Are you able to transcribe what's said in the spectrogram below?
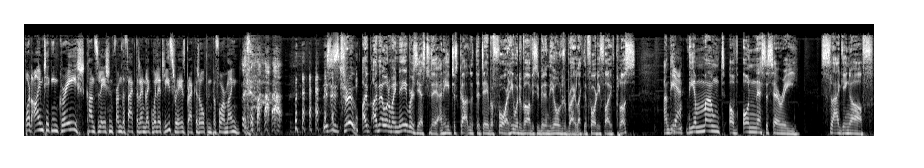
but I'm taking great consolation from the fact that I'm like, well, at least Ray's bracket opened before mine. this is true. I, I met one of my neighbours yesterday, and he'd just gotten it the day before, and he would have obviously been in the older bracket, like the forty-five plus, and the Yeah. the amount of unnecessary slagging off.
